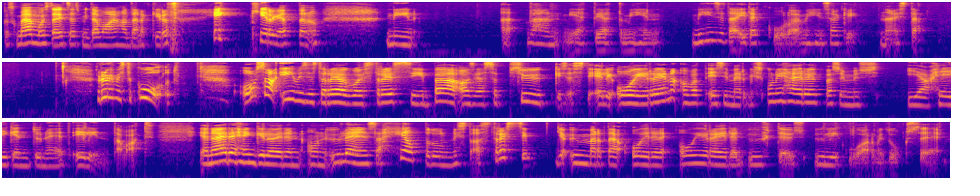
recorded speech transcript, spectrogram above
koska mä en muista itse asiassa, mitä mä oon ihan tänne kirjoittanut, kirjoittanut niin äh, vähän miettiä, että mihin, mihin sitä itse kuuluu ja mihin säkin näistä ryhmistä kuulut. Osa ihmisistä reagoi stressiin pääasiassa psyykkisesti, eli oireina ovat esimerkiksi unihäiriöt, väsymys ja heikentyneet elintavat. Ja näiden henkilöiden on yleensä helppo tunnistaa stressi ja ymmärtää oire- oireiden yhteys ylikuormitukseen.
